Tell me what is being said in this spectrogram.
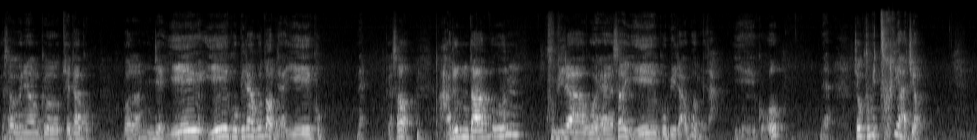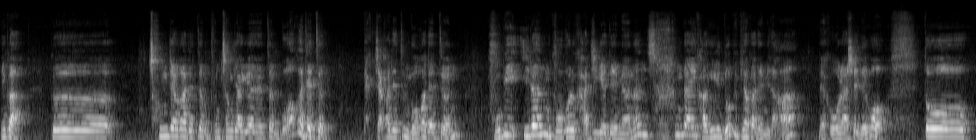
그래서 그냥 그 개다굽보다는 이제 예, 예굽이라고도 합니다. 예굽. 네. 그래서 아름다운 굽이라고 해서 예굽이라고 합니다. 예굽. 네. 저 굽이 특이하죠. 그러니까 그 청자가 됐든 분청자가 됐든 뭐가 됐든 백자가 됐든 뭐가 됐든 굽이 이런 굽을 가지게 되면은 상당히 가격이 높이 평가됩니다. 네, 그걸 아셔야 되고 또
